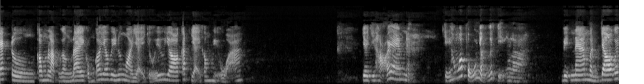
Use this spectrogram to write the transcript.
các trường công lập gần đây cũng có giáo viên nước ngoài dạy chủ yếu do cách dạy không hiệu quả. Giờ chị hỏi em nè, chị không có phủ nhận cái chuyện là Việt Nam mình cho cái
